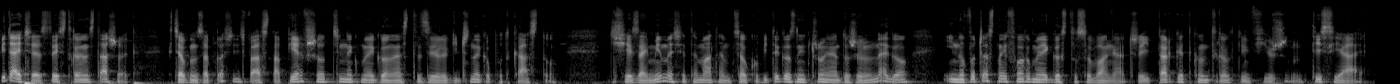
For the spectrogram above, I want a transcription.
Witajcie, z tej strony Staszek. Chciałbym zaprosić Was na pierwszy odcinek mojego anestezjologiczny podcastu. Dzisiaj zajmiemy się tematem całkowitego znieczulenia dożylnego i nowoczesnej formy jego stosowania, czyli Target Controlled Infusion, TCI.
